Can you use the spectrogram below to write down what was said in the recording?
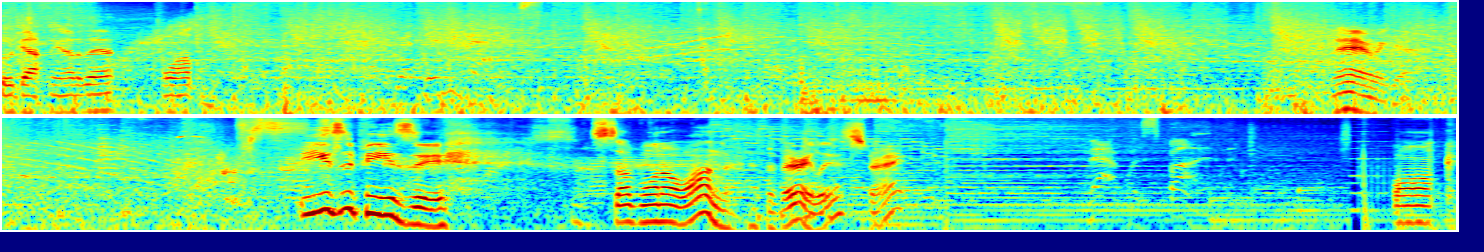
still got me out of that. Womp. There we go. Easy peasy. Sub 101 at the very least, right? That was fun. Bonk.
